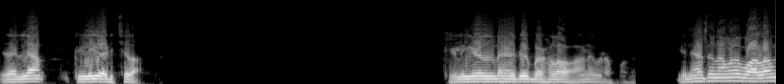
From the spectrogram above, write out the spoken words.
ഇതെല്ലാം കിളി കടിച്ചതാ. കിളികളുടെ ഒരു ബഹളമാണ് ഇവിടെ പോകുന്നത്. ഇതിനകത്ത് നമ്മൾ വളം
